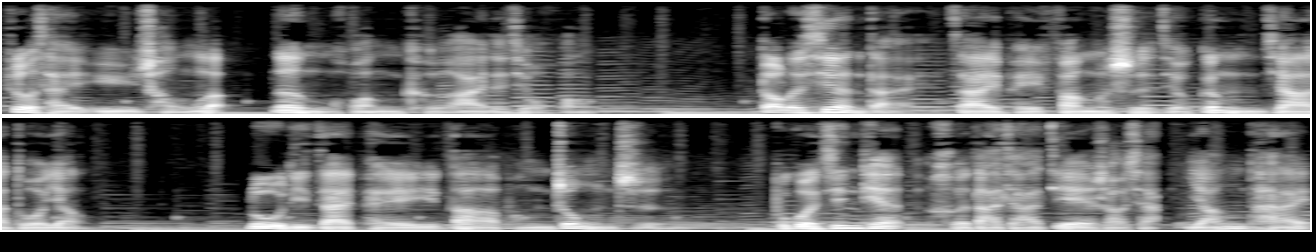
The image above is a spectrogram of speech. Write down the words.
这才育成了嫩黄可爱的韭黄。到了现代，栽培方式就更加多样，陆地栽培、大棚种植。不过今天和大家介绍下阳台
